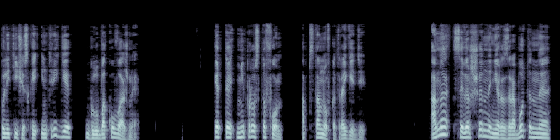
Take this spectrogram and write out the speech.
политической интриги глубоко важное. Это не просто фон, обстановка трагедии. Она совершенно неразработанная,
